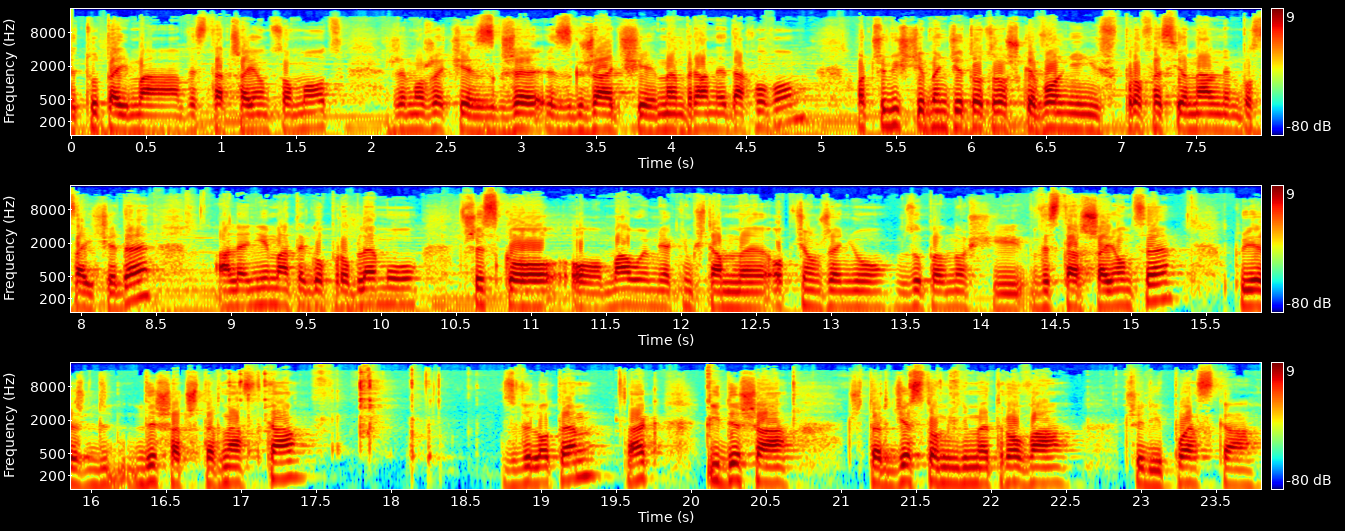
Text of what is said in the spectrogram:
e, tutaj ma wystarczającą moc, że możecie zgrze, zgrzać membranę dachową. Oczywiście będzie to troszkę wolniej niż w profesjonalnym Bosajcie D, ale nie ma tego problemu. Wszystko o małym jakimś tam obciążeniu w zupełności wystarczające. Tu jest dysza 14 z wylotem, tak? I dysza 40 mm, czyli płaska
